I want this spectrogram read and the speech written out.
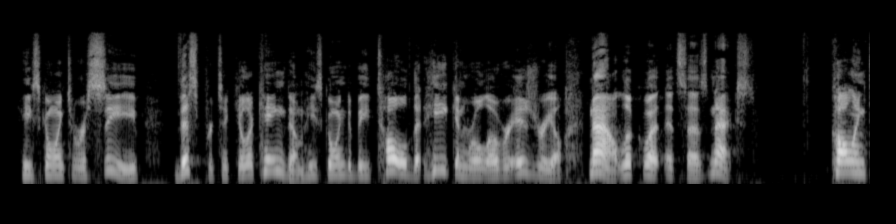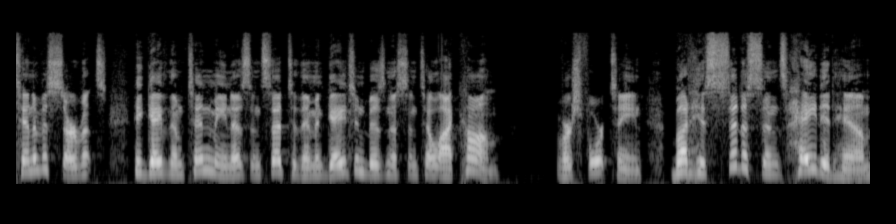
He's going to receive this particular kingdom. He's going to be told that he can rule over Israel. Now, look what it says next. Calling ten of his servants, he gave them ten minas and said to them, Engage in business until I come. Verse 14, but his citizens hated him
